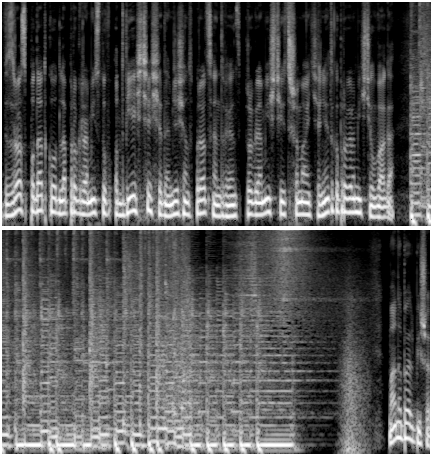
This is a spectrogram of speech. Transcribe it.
Wzrost podatku dla programistów o 270%, więc programiści trzymajcie, nie tylko programiści, uwaga. Manubel pisze,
